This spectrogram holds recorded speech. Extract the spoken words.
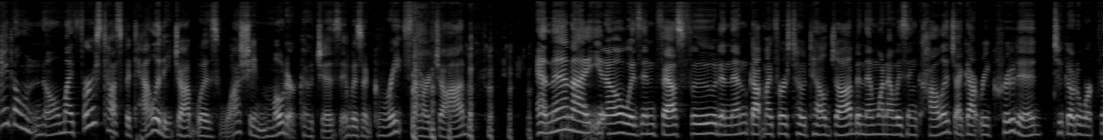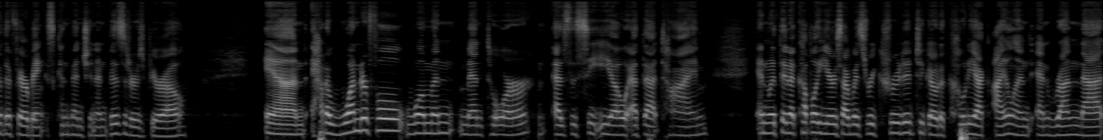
i don't know my first hospitality job was washing motor coaches it was a great summer job and then I, you know, was in fast food and then got my first hotel job. And then when I was in college, I got recruited to go to work for the Fairbanks Convention and Visitors Bureau and had a wonderful woman mentor as the CEO at that time. And within a couple of years, I was recruited to go to Kodiak Island and run that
